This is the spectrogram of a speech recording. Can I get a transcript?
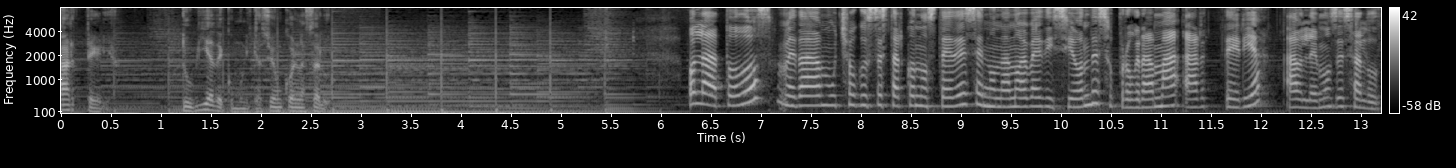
Arteria, tu vía de comunicación con la salud. Hola a todos, me da mucho gusto estar con ustedes en una nueva edición de su programa Arteria, Hablemos de Salud.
